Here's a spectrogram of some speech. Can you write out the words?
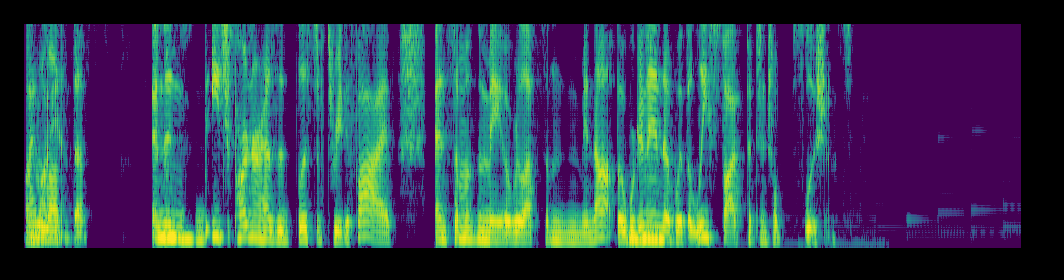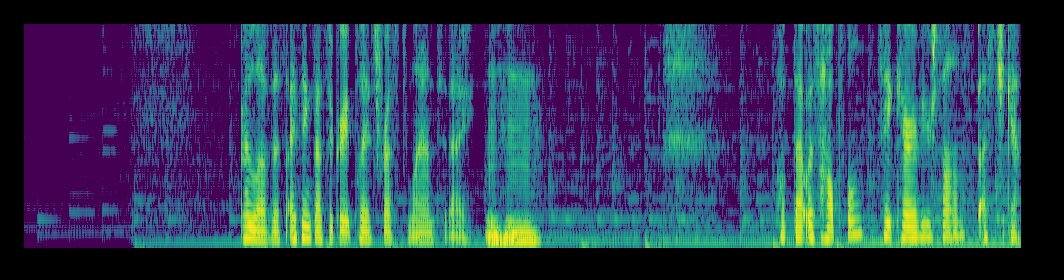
I love end. this. And then mm-hmm. each partner has a list of three to five, and some of them may overlap, some of them may not, but we're mm-hmm. going to end up with at least five potential solutions. I love this. I think that's a great place for us to land today. Mm-hmm. Hope that was helpful. Take care of yourselves best you can.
